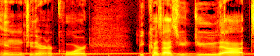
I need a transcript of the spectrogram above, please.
into their inner core. Because as you do that,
